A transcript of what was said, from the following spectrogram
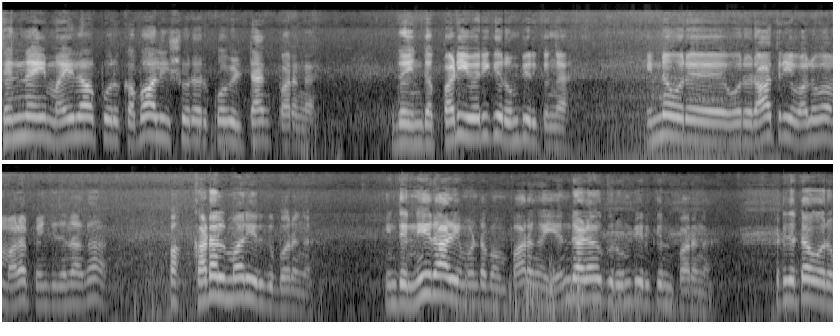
சென்னை மயிலாப்பூர் கபாலீஸ்வரர் கோவில் டேங்க் பாருங்கள் இது இந்த படி வரைக்கும் ரொம்ப இருக்குங்க. இன்னும் ஒரு ஒரு ராத்திரி வலுவாக மழை பெஞ்சதுனாக்கா பா கடல் மாதிரி இருக்குது பாருங்க. இந்த நீராழி மண்டபம் பாருங்கள் எந்த அளவுக்கு ரொம்ப இருக்குன்னு பாருங்கள் கிட்டத்தட்ட ஒரு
